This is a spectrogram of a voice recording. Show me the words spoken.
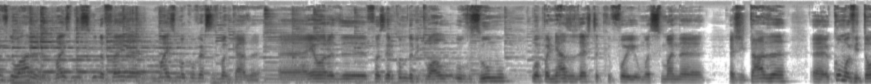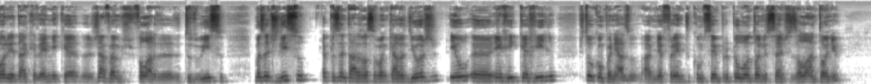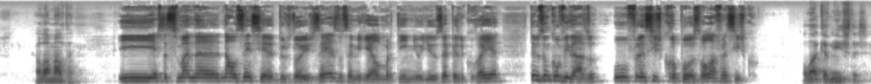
estamos no ar. Mais uma segunda-feira, mais uma conversa de bancada. Uh, é hora de fazer, como de habitual, o resumo, o apanhado desta que foi uma semana agitada, uh, com uma vitória da académica. Uh, já vamos falar de, de, tudo isso. Mas antes disso, apresentar a nossa bancada de hoje. Eu, Henrique Carrilho, estou acompanhado à minha frente, como sempre, pelo António Sanches. Olá, António. Olá, malta. E esta semana, na ausência dos dois Zés, o Zé Miguel Martinho e o Zé Pedro Correia, temos um convidado, o Francisco Raposo. Olá, Francisco. Olá, academistas.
